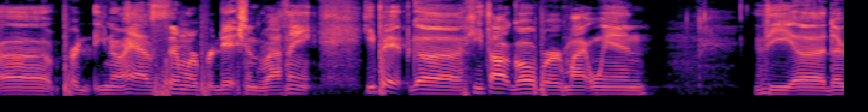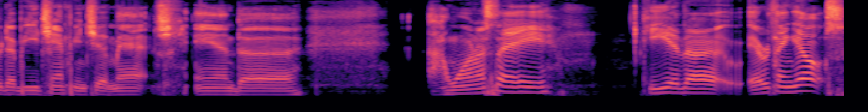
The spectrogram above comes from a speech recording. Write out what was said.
uh, you know, had similar predictions. But I think he picked, uh, he thought Goldberg might win the uh, WWE Championship match, and uh, I want to say he had uh, everything else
